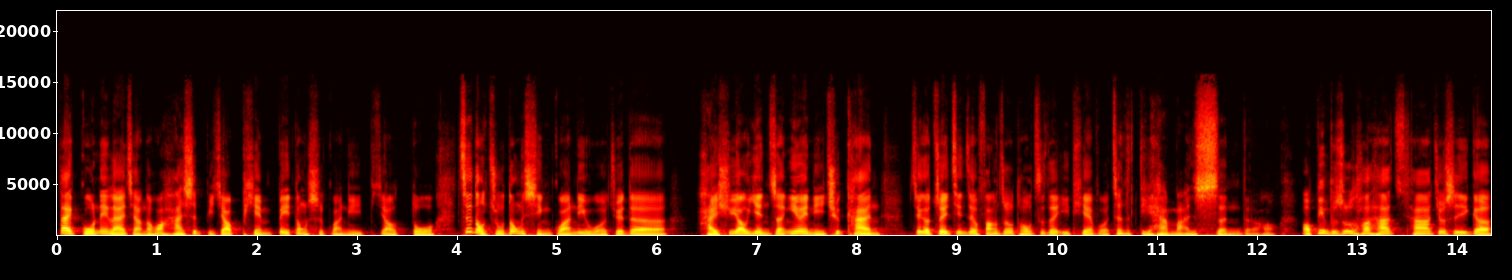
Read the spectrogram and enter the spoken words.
在国内来讲的话，还是比较偏被动式管理比较多。这种主动型管理，我觉得。还需要验证，因为你去看这个最近这个方舟投资的 ETF，真的底还蛮深的哈哦，并不是说它它就是一个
